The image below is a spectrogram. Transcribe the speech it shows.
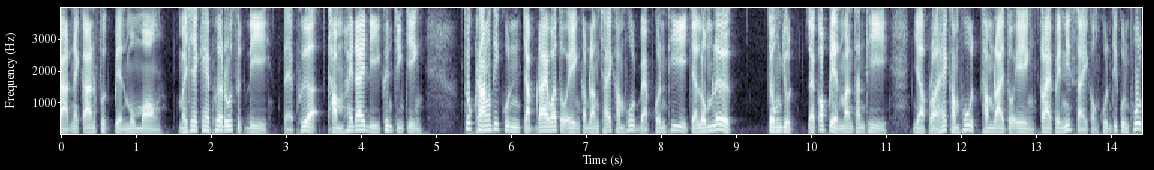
กาสในการฝึกเปลี่ยนมุมมอง ไม่ใช่แค่เพื่อรู้สึกดี แต่เพื่อทำให้ได้ดีขึ้นจริง ๆ ทุกครั้งที่คุณจับได้ว่าตัวเองกำลังใช้คำพูดแบบคนที่จะล้มเลิก จงหยุดแล้วก็เปลี่ยนมันทันที อย่าปล่อยให้คำพูดทำลายตัวเอง กลายเป็นนิสัยของคุณที่คุณพูด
